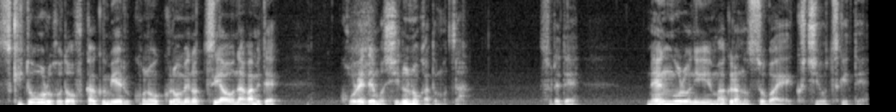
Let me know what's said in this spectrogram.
透き通るほど深く見えるこの黒目の艶を眺めてこれでも死ぬのかと思った。それで年頃に枕のそばへ口をつけて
